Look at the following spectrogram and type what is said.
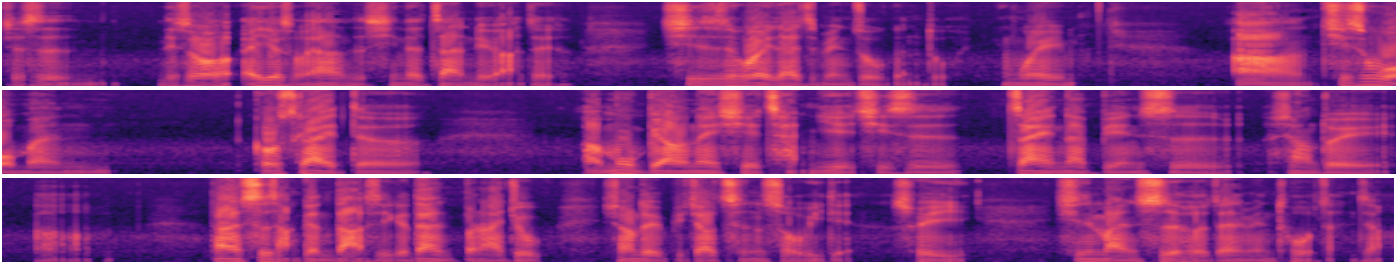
就是你说哎、有什么样的新的战略啊？这其实是会在这边做更多，因为啊、其实我们 Go Sky 的啊、目标那些产业，其实在那边是相对呃，当然市场更大是一个，但本来就相对比较成熟一点，所以其实蛮适合在那边拓展这样。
